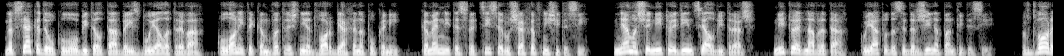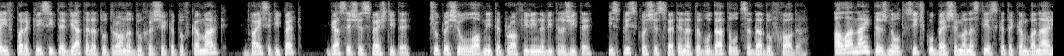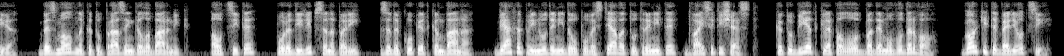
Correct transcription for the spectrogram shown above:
Навсякъде около обителта бе избояла трева, колоните към вътрешния двор бяха напукани, каменните светци се рушаха в нишите си. Нямаше нито един цял витраж, нито една врата, която да се държи на пантите си. В двора и в параклисите вятърът от рона духаше като в камарк, 25, гасеше свещите, чупеше уловните профили на витражите, изприскваше светената водата от съда до входа. Ала най-тъжна от всичко беше манастирската камбанария, безмолвна като празен галабарник, а отците, поради липса на пари, за да купят камбана, бяха принудени да оповестяват утрените, 26, като бият клепало от бадемово дърво. Горките бели отци.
